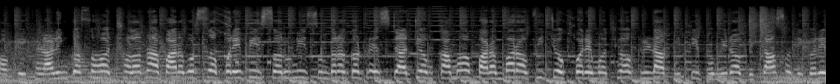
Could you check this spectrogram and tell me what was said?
ହକି ଖେଳାଳିଙ୍କ ସହ ଛଳନା ବାର ବର୍ଷ ପରେ ବି ସରୁନି ସୁନ୍ଦରଗଡ଼ରେ ଷ୍ଟାଡିୟମ୍ କାମ ବାରମ୍ବାର ଅଭିଯୋଗ ପରେ ମଧ୍ୟ କ୍ରୀଡ଼ା ଭିତ୍ତିଭୂମିର ବିକାଶ ଦିଗରେ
